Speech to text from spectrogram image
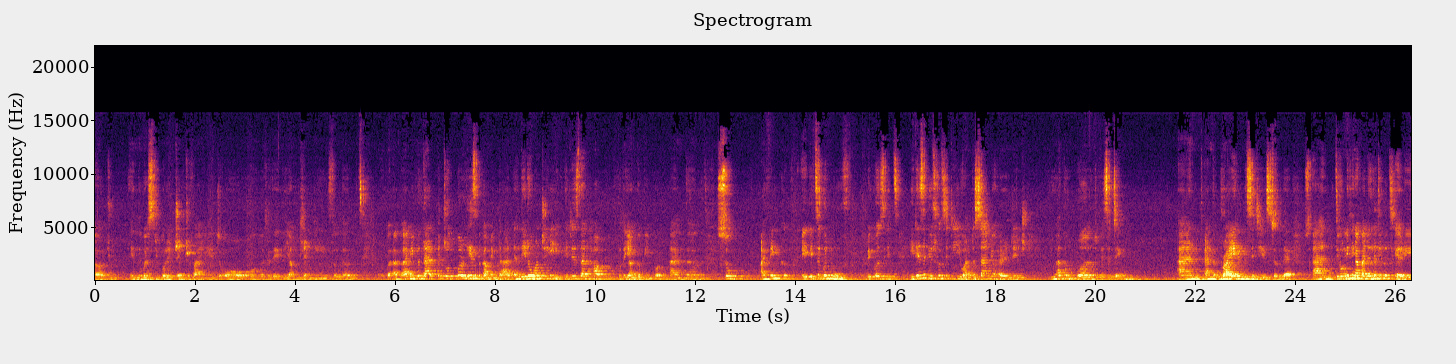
uh, you- in the West you call it gentrifying it or, or what are they the young trendies or the. But, I I mean, but that but Jodhpur is becoming that, and they don't want to leave. It is that hub for the younger people, and um, so I think it's a good move because it's it is a beautiful city. You understand your heritage. You have the world visiting, and and the pride in the city is still there. And the only thing I find a little bit scary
